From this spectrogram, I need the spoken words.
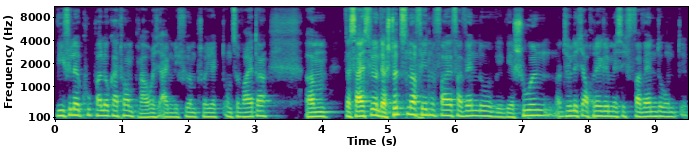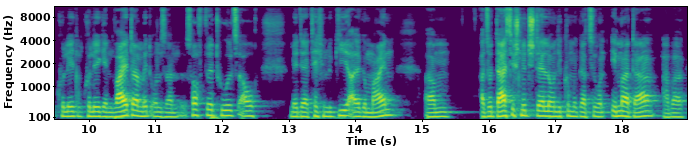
Wie viele Cooper Lokatoren brauche ich eigentlich für ein Projekt und so weiter. Ähm, das heißt, wir unterstützen auf jeden Fall Verwendo. Wir, wir schulen natürlich auch regelmäßig Verwendo und Kollegen und Kolleginnen weiter mit unseren Software-Tools auch mit der Technologie allgemein. Ähm, also da ist die Schnittstelle und die Kommunikation immer da, aber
